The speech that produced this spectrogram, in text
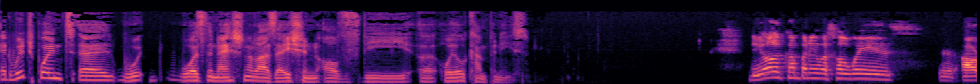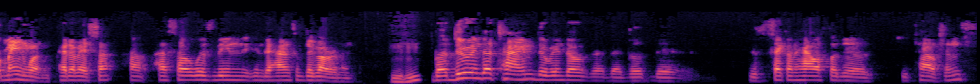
At which point uh, w- was the nationalization of the uh, oil companies? The oil company was always uh, our main one, PDVSA, has always been in the hands of the government. Mm-hmm. But during that time, during the the, the, the, the second half of the 2000s,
